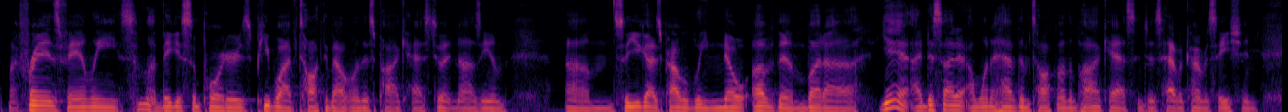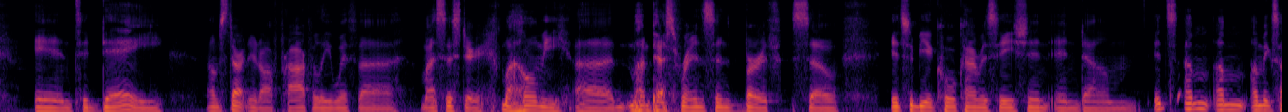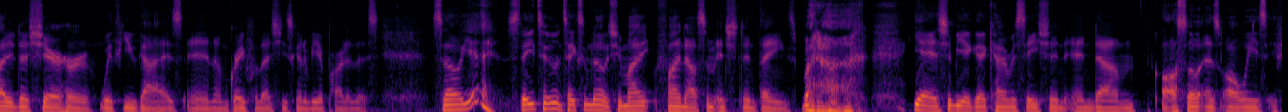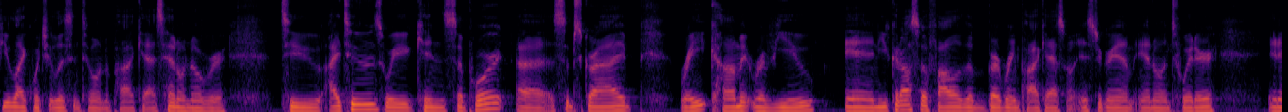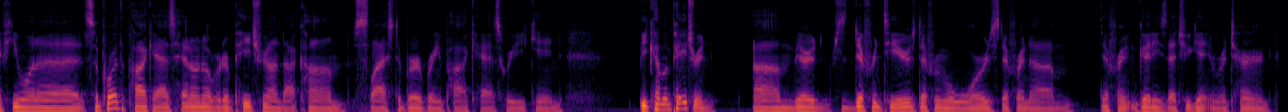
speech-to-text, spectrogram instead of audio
my friends, family, some of my biggest supporters, people I've talked about on this podcast to ad nauseum. Um, so you guys probably know of them, but uh, yeah, I decided I want to have them talk on the podcast and just have a conversation. And today, I'm starting it off properly with uh, my sister, my homie, uh, my best friend since birth. So it should be a cool conversation, and um, it's I'm I'm I'm excited to share her with you guys, and I'm grateful that she's going to be a part of this. So yeah, stay tuned, take some notes. You might find out some interesting things. But uh, yeah, it should be a good conversation. And um, also, as always, if you like what you listen to on the podcast, head on over to iTunes where you can support, uh, subscribe, rate, comment, review. And you could also follow the Brain Podcast on Instagram and on Twitter. And if you want to support the podcast, head on over to patreon.com slash the Bird Brain Podcast where you can become a patron. Um, there's different tiers, different rewards, different um, different goodies that you get in return.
